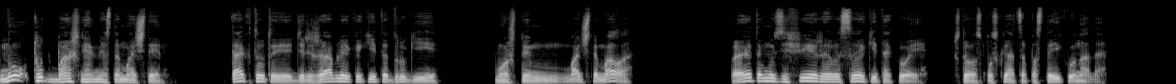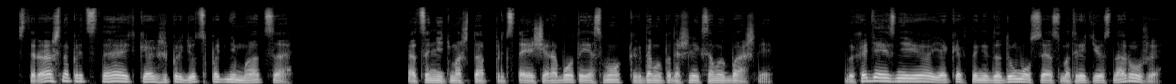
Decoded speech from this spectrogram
Ну, тут башня вместо мачты. Так тут и дирижабли какие-то другие. Может, им мачты мало? Поэтому зефир и высокий такой, что спускаться по стояку надо. Страшно представить, как же придется подниматься. Оценить масштаб предстоящей работы я смог, когда мы подошли к самой башне. Выходя из нее, я как-то не додумался осмотреть ее снаружи.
